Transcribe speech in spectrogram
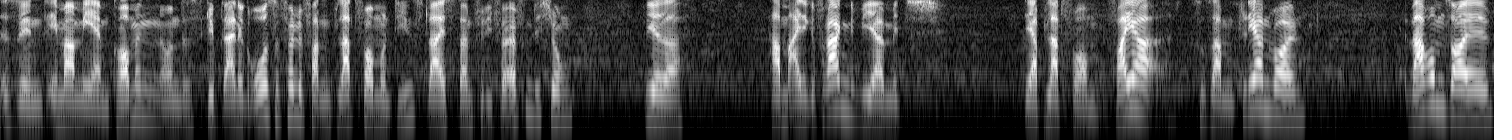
sind immer mehr im Kommen und es gibt eine große Fülle von Plattformen und Dienstleistern für die Veröffentlichung. Wir haben einige Fragen, die wir mit der Plattform Fire zusammen klären wollen. Warum soll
